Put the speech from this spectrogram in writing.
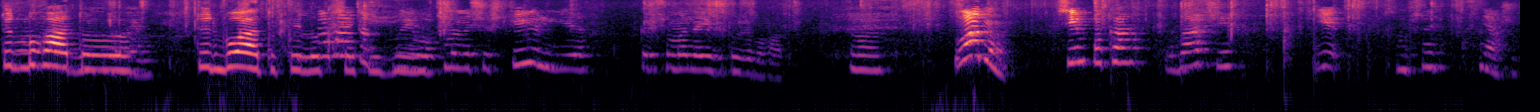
Тут багато, тут багато пилок всяких є. пилок, мене ще штіль є. Коротше, в мене їх дуже багато. Ну. Ладно, всім пока, удачі і смачних вкусняшок.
